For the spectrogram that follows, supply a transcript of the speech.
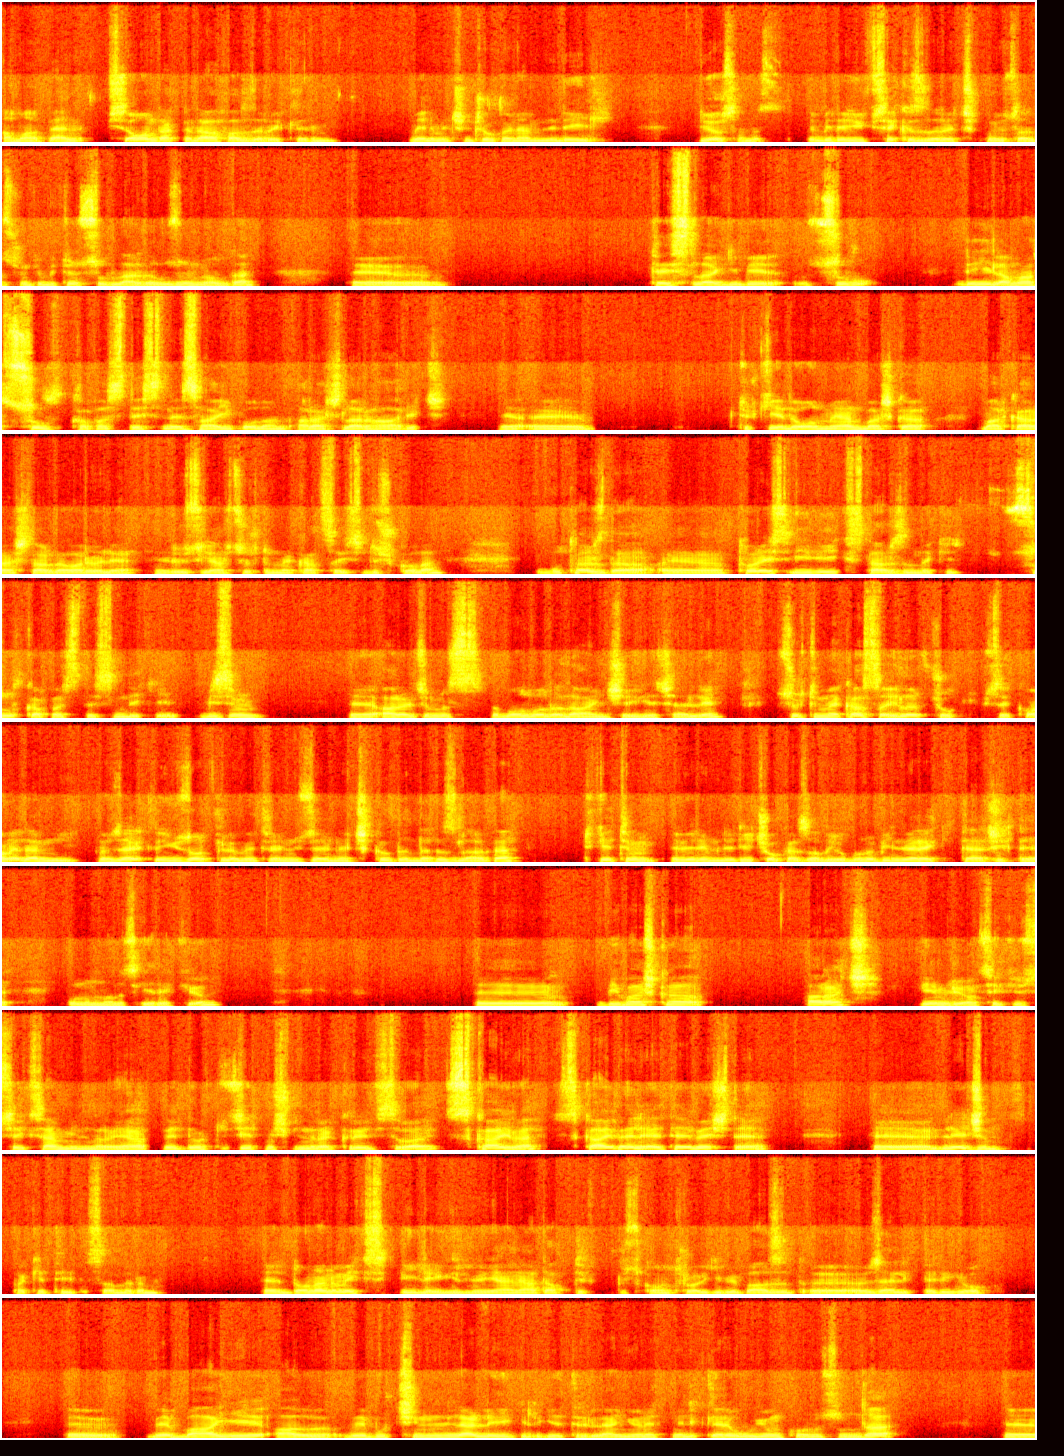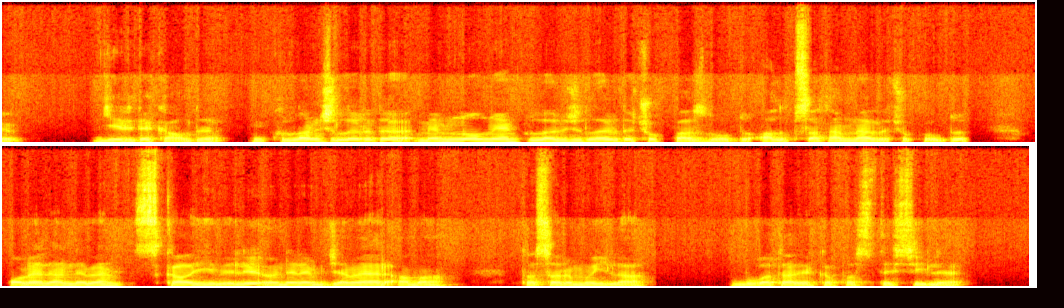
Ama ben işte 10 dakika daha fazla beklerim. Benim için çok önemli değil diyorsanız bir de yüksek hızlara çıkmıyorsanız çünkü bütün SUV'larda uzun yolda Tesla gibi SUV değil ama SUV kapasitesine sahip olan araçlar hariç e, e, Türkiye'de olmayan başka marka araçlar da var öyle rüzgar sürtünme katsayısı düşük olan. Bu tarzda e, Torres EVX tarzındaki SUV kapasitesindeki bizim e, aracımız Volvo'da da aynı şey geçerli. Sürtünme kat sayıları çok yüksek. O nedenle özellikle 110 kilometrenin üzerine çıkıldığında hızlarda tüketim verimliliği çok azalıyor. Bunu bilerek tercihte bulunmanız gerekiyor. Ee, bir başka araç 1 milyon 880 bin liraya ve 470 bin lira kredisi var. Skywell. Skywell ET5 de e, Legend paketiydi sanırım. E, donanım eksikliğiyle geliyor. Yani adaptif cruise kontrol gibi bazı e, özellikleri yok. E, ve bayi ağı ve bu Çinlilerle ilgili getirilen yönetmeliklere uyum konusunda e, geride kaldı. E, kullanıcıları da memnun olmayan kullanıcıları da çok fazla oldu. Alıp satanlar da çok oldu. O nedenle ben Skywell'i öneremeyeceğim. Eğer ama tasarımıyla bu batarya kapasitesiyle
